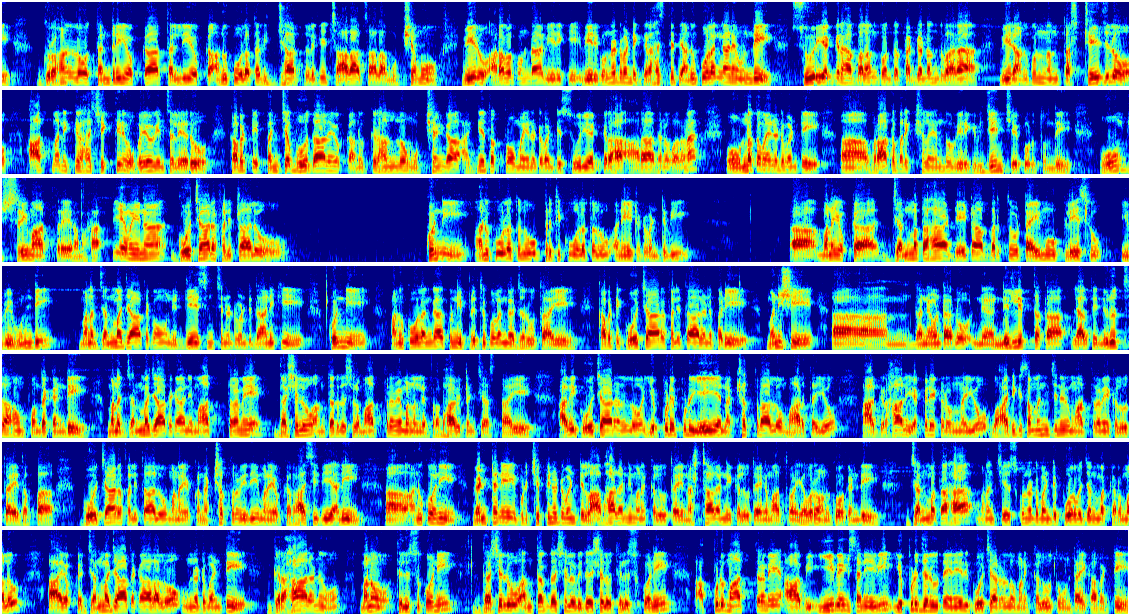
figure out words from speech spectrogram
గృహంలో తండ్రి యొక్క తల్లి యొక్క అనుకూలత విద్యార్థులకి చాలా చాలా ముఖ్యము. వీరు అరవకుండా వీరికి వీరికి ఉన్నటువంటి గ్రహస్థితి అనుకూలంగానే ఉంది. సూర్యగ్రహ బలం కొంత తగ్గడం ద్వారా వీరు అనుకున్నంత స్టేజ్లో ఆత్మ నిగ్రహ శక్తిని ఉపయోగించలేరు. కాబట్టి పంచభూతాల యొక్క అనుగ్రహంలో ముఖ్యంగా అగ్నితత్వమైనటువంటి సూర్యగ్రహ ఆరాధన వలన ఓ ఉన్నతమైనటువంటి వ్రాత పరీక్షల ఎందు వీరికి విజయం చేకూరుతుంది. ఓం శ్రీమాత్రే నమ. ఏమైనా గోచార ఫలితాలు కొన్ని అనుకూలతలు ప్రతికూలతలు అనేటటువంటివి మన యొక్క జన్మత date of birth time place ఇవి ఉండి మన జన్మజాతకం నిర్దేశించినటువంటి దానికి కొన్ని అనుకూలంగా కొన్ని ప్రతికూలంగా జరుగుతాయి. కాబట్టి గోచార ఫలితాలను పడి మనిషి దాన్ని ఏమంటారు? నిర్లిప్తత లేకపోతే నిరుత్సాహం పొందకండి. మన జన్మజాతకాన్ని మాత్రమే దశలు అంతర్దశలు మాత్రమే మనల్ని ప్రభావితం చేస్తాయి. అవి గోచారంలో ఎప్పుడెప్పుడు ఏ ఏ నక్షత్రాల్లో మారతాయో ఆ గ్రహాలు ఎక్కడెక్కడ ఉన్నాయో వాటికి సంబంధించినవి మాత్రమే కలుగుతాయి తప్ప గోచార ఫలితాలు మన యొక్క నక్షత్రం ఇది మన యొక్క రాశిది అని అనుకొని వెంటనే ఇప్పుడు చెప్పినటువంటి లాభాలన్నీ మనకు కలుగుతాయి నష్టాలన్నీ కలుగుతాయని మాత్రం ఎవరూ అనుకోకండి. జన్మత మనం చేసుకున్నటువంటి పూర్వజన్మ కర్మలు ఆ యొక్క జన్మజాతకాలలో ఉన్నటువంటి గ్రహాలను మనం తెలుసుకొని దశలు అంతర్దశలు విదశలు తెలుసుకొని అప్పుడు మాత్రమే ఆ ఈవెంట్స్ అనేవి ఎప్పుడు జరుగుతాయి అనేది గోచారంలో మనకు కలుగుతూ ఉంటాయి కాబట్టి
